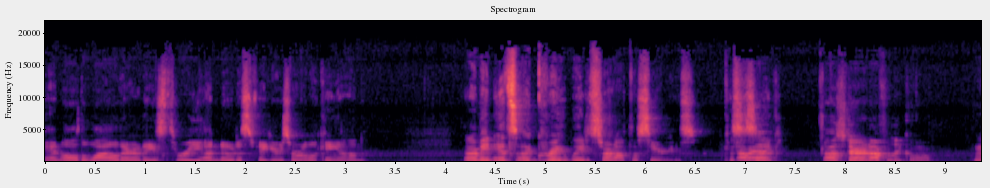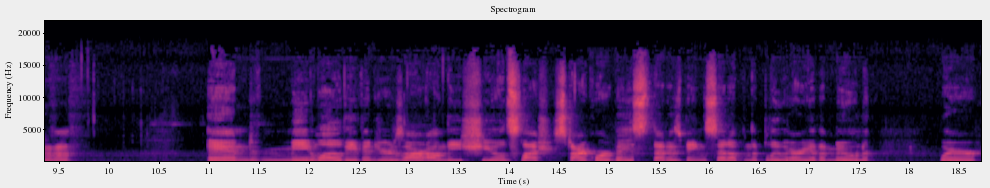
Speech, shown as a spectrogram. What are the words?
and all the while there are these three unnoticed figures who are looking on. And I mean, it's a great way to start out the series because Oh, it's yeah. like Oh, it started off really cool. Mm-hmm. And meanwhile, the Avengers are on the Shield slash Starcore base that is being set up in the blue area of the moon, where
